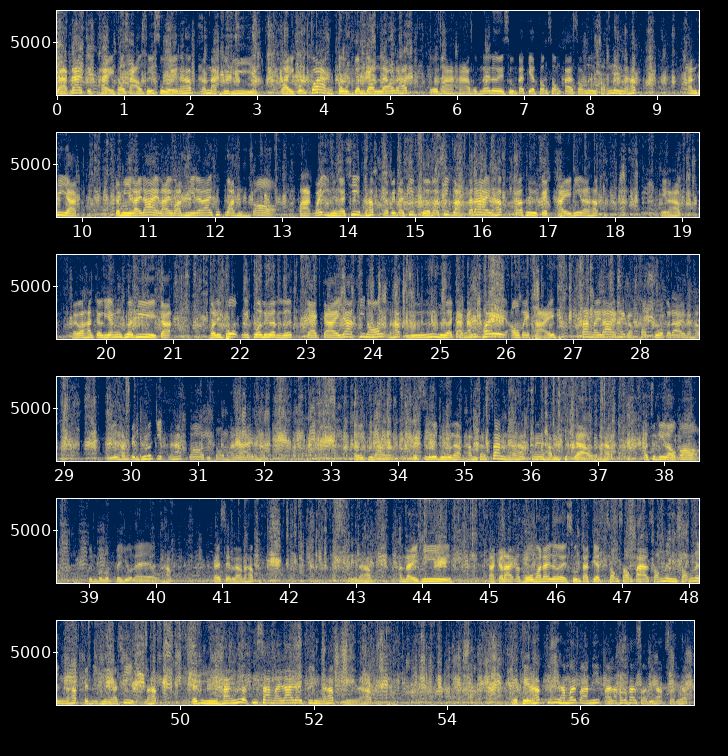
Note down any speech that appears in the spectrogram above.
อยากได้เป็ดไข่สาวๆสวยๆนะครับ น้ำหนักดีๆไหล่กว้างๆตูดหย่อนๆแล้วนะครับโทรมาหาผมได้เลย 0872282121 นะครับท่านที่อยากจะมีรายได้รายวันมีรายได้ทุกวันก็ฝากไว้อีกหนึ่งอาชีพนะครับ จะเป็นอาชีพเสริมอาชีพหลักก็ได้นะครับ ก็คือเป็ดไข่นี่นะครับนี่นะครับ ไม่ว่าท่านจะเลี้ยงเพื่อที่จะบริโภคในครัวเรือน หรือแจกจ่ายญาติพี่น้องนะครับ หรือเหลือจากนั้นค่อยเอาไปขายสร้างรายได้ให้กับครอบครัวก็ได้นะครับ หรือทำเป็นธุรกิจนะครับ ก็ติดต่อมาได้นะครับให้พี่น้องเอฟซีได้ดูนะครับทำสั้นๆนะครับ ไม่ได้ทำคลิปยาวนะครับเพราะชุดนี้เราก็ขึ้นบนรถได้เยอะแล้วนะครับใกล้เสร็จแล้วนะครับนี่นะครับท่านใดที่อยากจะได้ก็โทรมาได้เลย 0 8 7 2 2 8 2 1 2 1 นะครับ เป็นอีกหนึ่งอาชีพนะครับ เป็นอีกหนึ่งทางเลือกที่สร้างรายได้ได้จริงนะครับ นี่นะครับ โอเคนะครับคลิปนี้ทำไว้ปานนี้ ไปแล้วครับทุกท่าน สวัสดีครับ สวัสดีครับ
